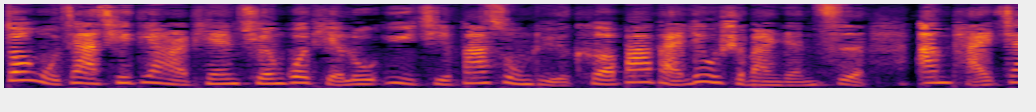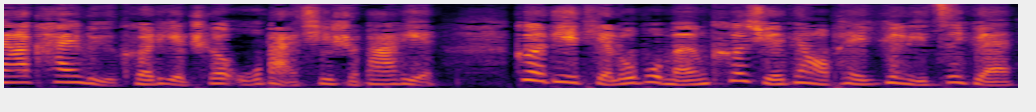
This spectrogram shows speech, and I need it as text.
端午假期第二天全国铁路预计发送旅客八百六十万人次安排加开旅客列车五百七十八列。各地铁路部门科学调配运力资源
